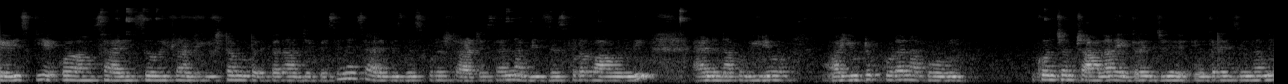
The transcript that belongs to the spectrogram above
లేడీస్కి ఎక్కువ శారీస్ ఇట్లాంటివి ఇష్టం ఉంటుంది కదా అని చెప్పేసి నేను శారీ బిజినెస్ కూడా స్టార్ట్ చేశాను. నా బిజినెస్ కూడా బాగుంది. అండ్ నాకు వీడియో యూట్యూబ్ కూడా నాకు కొంచెం చాలా ఎంకరేజ్ ఎంకరేజింగ్గానే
